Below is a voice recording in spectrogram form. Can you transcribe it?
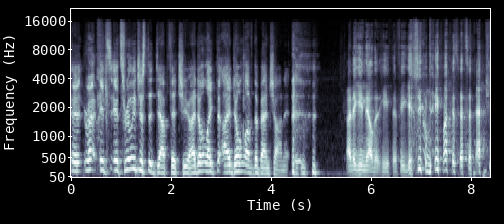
It, right, it's it's really just the depth at you. I don't like the I don't love the bench on it. I think he nailed it, Heath. If he gives you a B minus, that's an F.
